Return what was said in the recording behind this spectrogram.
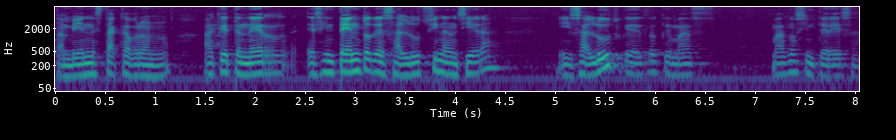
también está cabrón, ¿no? Hay que tener ese intento de salud financiera y salud, que es lo que más, más nos interesa.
